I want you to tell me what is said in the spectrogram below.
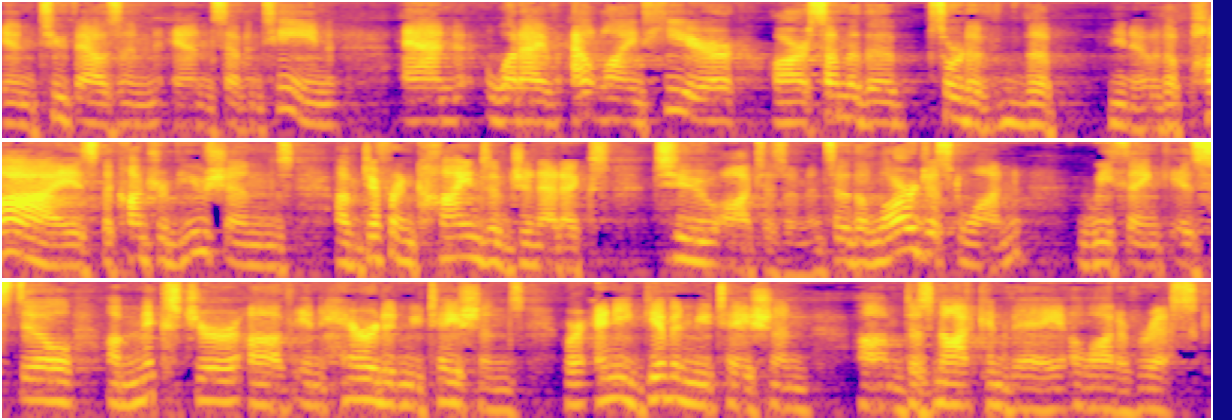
in 2017? And what I've outlined here are some of the sort of the you know, the pies, the contributions of different kinds of genetics to autism. And so the largest one, we think, is still a mixture of inherited mutations where any given mutation um, does not convey a lot of risk.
